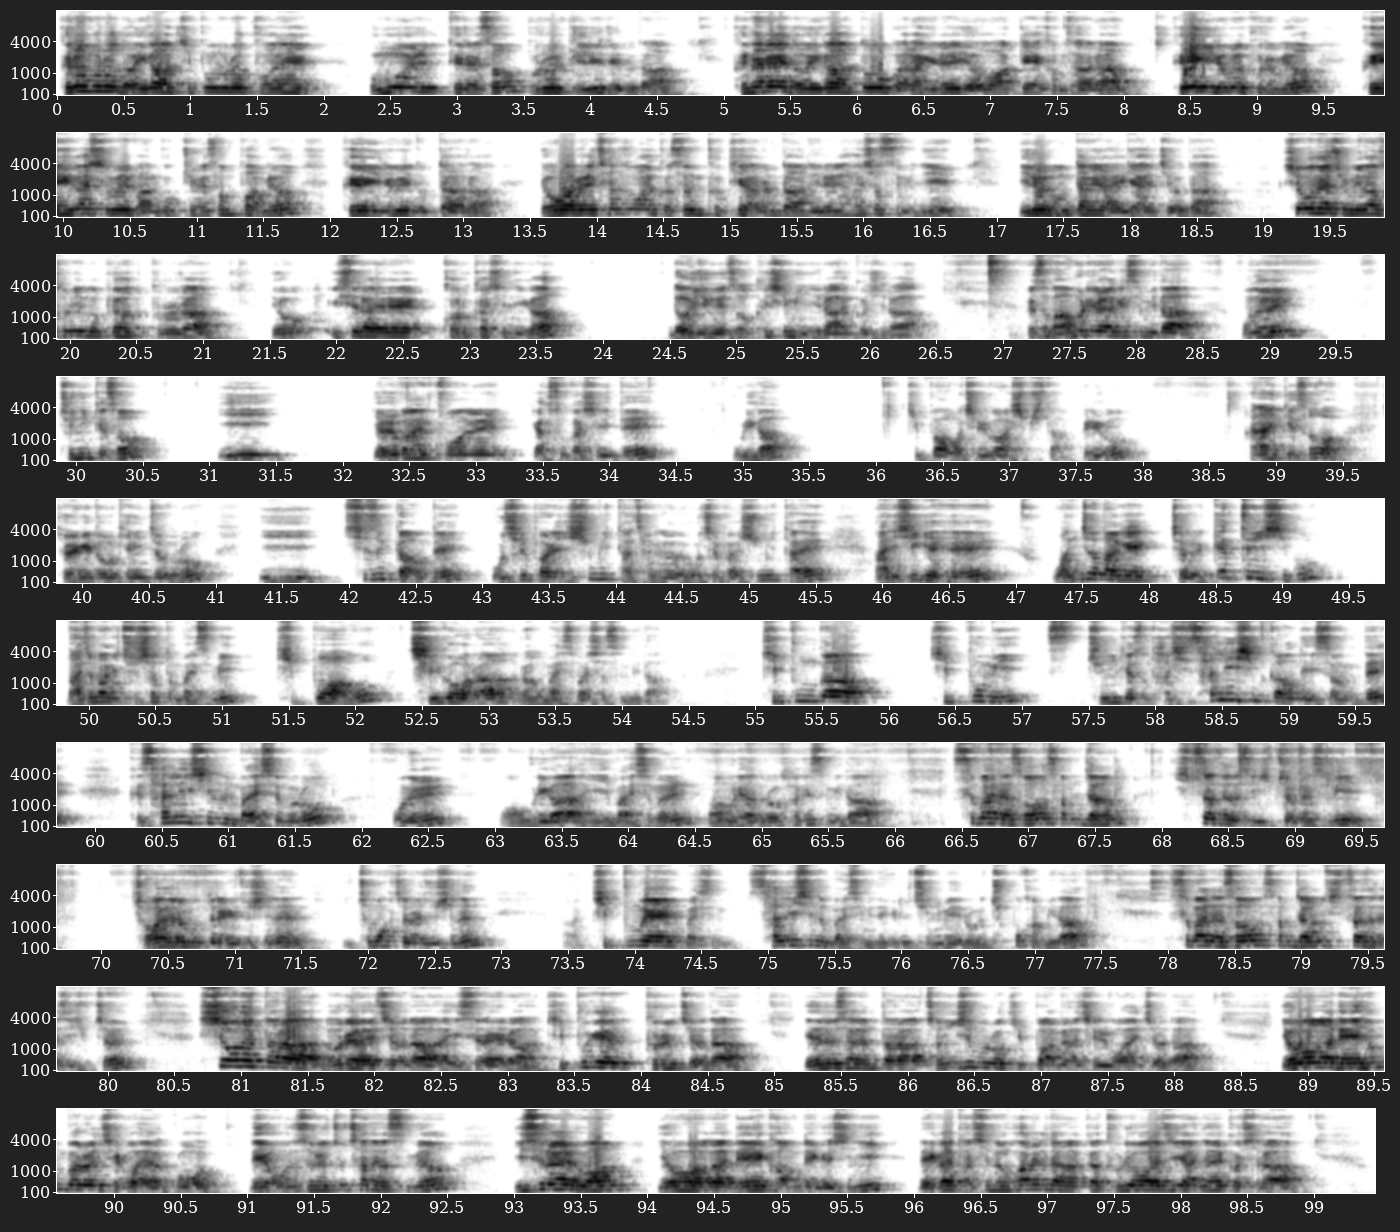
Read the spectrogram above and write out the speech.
그러므로 너희가 기쁨으로 구원의 우물들에서 물을 길리리로다. 그날에 너희가 또 말하기를 여호와께 감사하라. 그의 이름을 부르며 그의 행하심을 만국 중에 선포하며 그의 이름이 높다 하라. 여호와를 찬송할 것은 극히 아름다운 일을 하셨음이니 이를 온 땅에 알게 할지어다. 시온의 주민아 소리 높여 부르라. 요 이스라엘의 거룩하신 이가 너희 중에서 크심이니라 할 것이라 그래서 마무리를 하겠습니다 오늘 주님께서 이 열방의 구원을 약속하실 때 우리가 기뻐하고 즐거워하십시다. 그리고 하나님께서 저에게도 개인적으로 이 시즌 가운데 578의 슈미타, 작년에 578 슈미타의 안식의 해에 완전하게 저를 깨뜨리시고 마지막에 주셨던 말씀이 기뻐하고 즐거워라 라고 말씀하셨습니다. 기쁨과 기쁨이 주님께서 다시 살리심 가운데 있었는데 그 살리시는 말씀으로 오늘 어, 우리가 이 말씀을 마무리하도록 하겠습니다. 스바냐서 3장 14절에서 20절 말씀이 저와 여러분들에게 주시는 이 초막절에 주시는 아, 기쁨의 말씀, 살리시는 말씀이 되기를 주님의 이름으로 축복합니다. 스바냐서 3장 14절에서 20절 시온에 따라 노래할지어다 이스라엘아 기쁘게 부를지어다. 예루살렘 따라 전심으로 기뻐하며 즐거워할지어다. 여호와가 내 형벌을 제거하였고 내 원수를 쫓아내었으며 이스라엘 왕 여호와가 내 가운데 계시니 내가 다시는 화를 당할까 두려워하지 아니할 것이라.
